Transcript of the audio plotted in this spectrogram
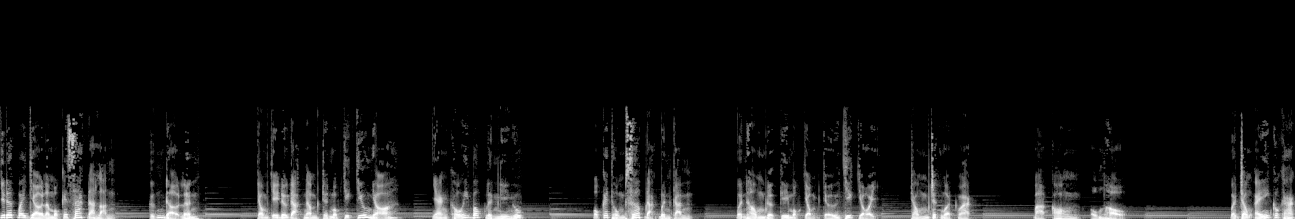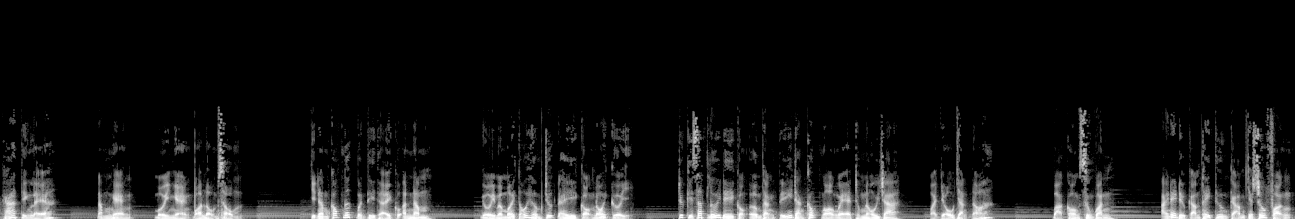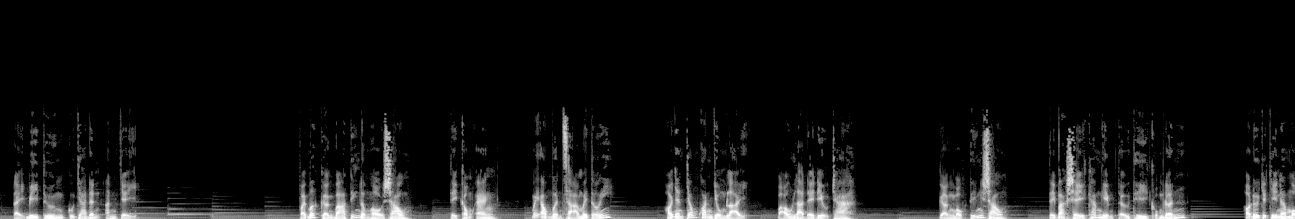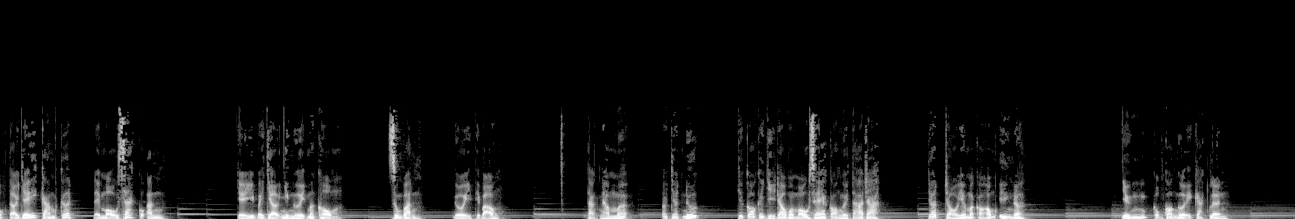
Dưới đất bây giờ là một cái xác đã lạnh Cứng đờ lên. Chồng chị được đặt nằm trên một chiếc chiếu nhỏ Nhàn khối bốc lên nghi ngút. Một cái thùng xốp đặt bên cạnh Bên hông được ghi một dòng chữ viết dội Trông rất mệt ngoạc. Bà con ủng hộ. Bên trong ấy có kha khá tiền lẻ năm ngàn, mười ngàn bỏ lộn xộn. Chị Năm khóc ngất bên thi thể của anh Năm. Người mà mới tối hôm trước đây còn nói cười. Trước khi sách lưới đi còn ôm thằng Tý đang khóc ngọ ngoẹ trong nôi ra. Mà dỗ dành nó. Bà con xung quanh, Ai nấy đều cảm thấy thương cảm cho số phận Đầy bi thương của gia đình anh chị. Phải mất gần 3 tiếng đồng hồ sau, Thì công an, Mấy ông bên xã mới tới. Họ nhanh chóng khoanh dùng lại, Bảo là để điều tra. Gần một tiếng sau thì bác sĩ khám nghiệm tử thi cũng đến. Họ đưa cho chị Năm một tờ giấy cam kết Để mổ xác của anh. Chị bây giờ như người mất hồn. Xung quanh Người thì bảo Thằng Năm á Nó chết nước Chứ có cái gì đâu mà mổ xẻ con người ta ra. Chết rồi mà còn không yên nữa. Nhưng cũng có người cắt lên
